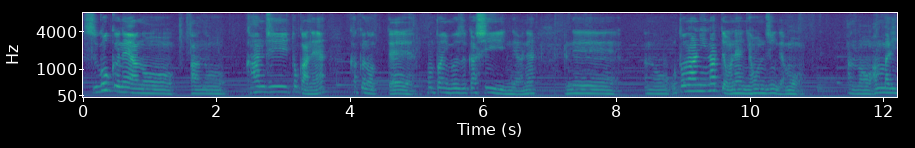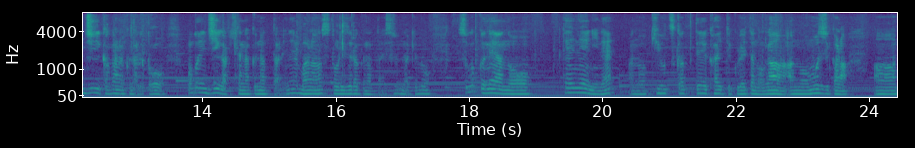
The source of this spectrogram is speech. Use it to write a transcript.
う。すごくねあのあの漢字とかね書くのって本当に難しいんだよね。であの大人になってもね日本人でもあのあんまり字書かなくなると本当に字が汚くなったりねバランス取りづらくなったりするんだけどすごくねあの丁寧にねあの気を使って書いてくれたのがあの文字からあ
